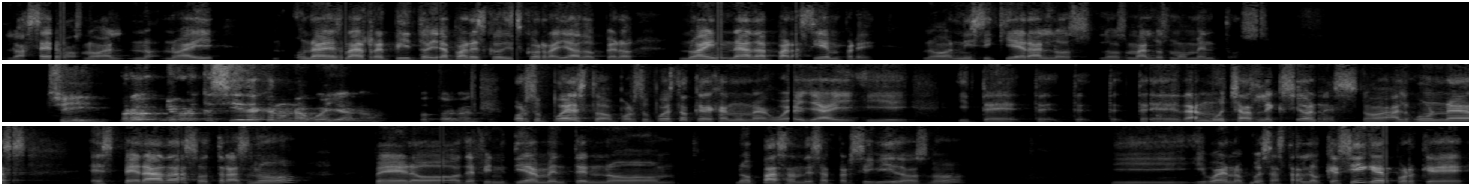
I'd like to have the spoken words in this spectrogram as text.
lo hacemos, ¿no? ¿no? ¿no? hay, una vez más, repito, ya parezco disco rayado, pero no hay nada para siempre. ¿no? Ni siquiera los, los malos momentos. Sí, pero yo creo que sí dejan una huella, ¿no? Totalmente. Por supuesto, por supuesto que dejan una huella y, te, te, dan muchas lecciones, ¿no? Algunas esperadas, otras no, pero definitivamente no, no pasan desapercibidos, ¿no? Y, bueno, pues hasta lo que sigue, porque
